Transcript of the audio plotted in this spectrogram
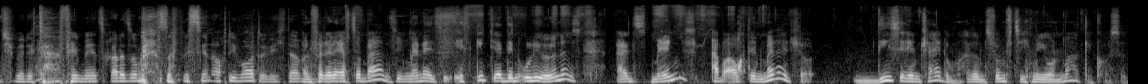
Ich würde, da fehlen mir jetzt gerade so, so ein bisschen auch die Worte, wie ich da. Und für den FC Bayern, ich meine, es, es gibt ja den Uli Hoeneß als Mensch, aber auch den Manager. Diese Entscheidung hat uns 50 Millionen Mark gekostet.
